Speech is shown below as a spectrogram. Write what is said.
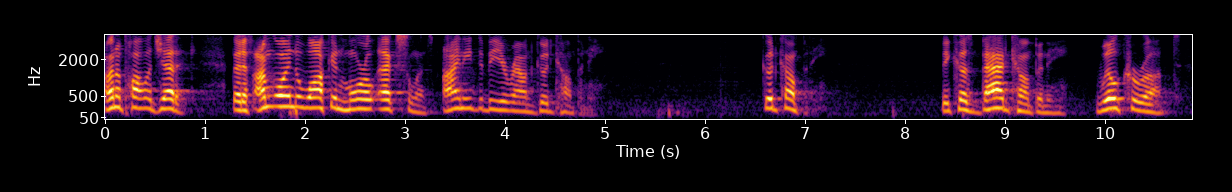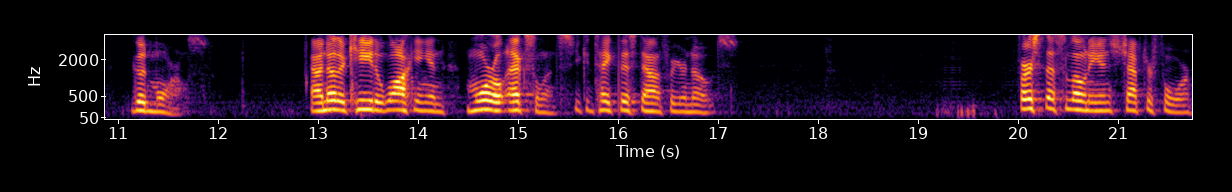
unapologetic, that if I'm going to walk in moral excellence, I need to be around good company. Good company. Because bad company will corrupt good morals. Now, Another key to walking in moral excellence, you can take this down for your notes. 1 Thessalonians chapter 4.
